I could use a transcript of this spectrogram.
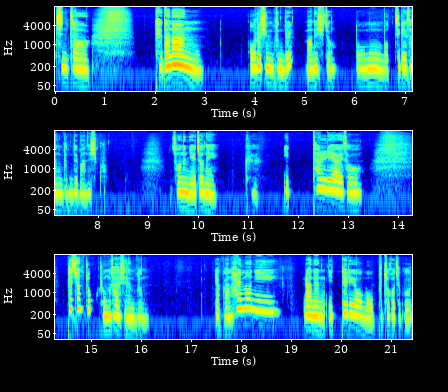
진짜 대단한 어르신 분들 많으시죠? 너무 멋지게 사는 분들 많으시고. 저는 예전에 그 이탈리아에서 패션 쪽 종사하시는 분, 약간 할머니 라는 이태리어 뭐 붙여가지고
